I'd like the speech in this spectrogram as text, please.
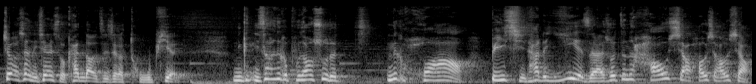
就好像你现在所看到的这个图片。你你知道那个葡萄树的那个花哦，比起它的叶子来说，真的好小好小好小。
